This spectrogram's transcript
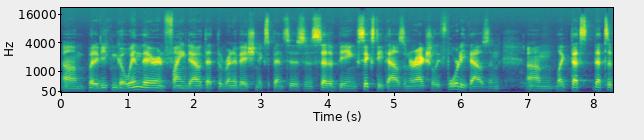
Um, but if you can go in there and find out that the renovation expenses instead of being sixty thousand are actually forty thousand, um, like that's that's a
